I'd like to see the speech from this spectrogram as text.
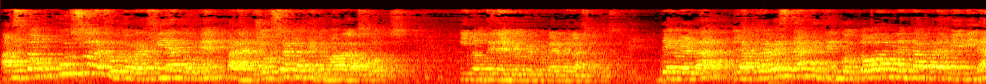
Hasta un curso de fotografía tomé para yo ser la que tomaba las fotos y no tener yo que ponerme las fotos. De verdad, la prueba está que tengo toda una etapa de mi vida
